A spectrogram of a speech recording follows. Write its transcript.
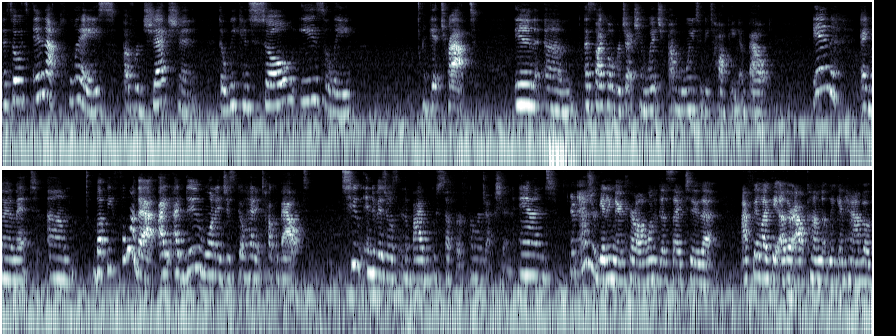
And so it's in that place of rejection that we can so easily get trapped in um, a cycle of rejection, which I'm going to be talking about in a moment. Um, but before that, I, I do want to just go ahead and talk about two individuals in the Bible who suffered from rejection. And And as you're getting there, Carol, I wanted to say too that I feel like the other outcome that we can have of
